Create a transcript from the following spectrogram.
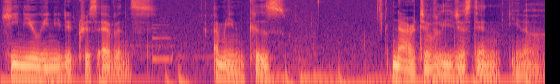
he knew he needed Chris Evans. I mean, because narratively, just in, you know,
